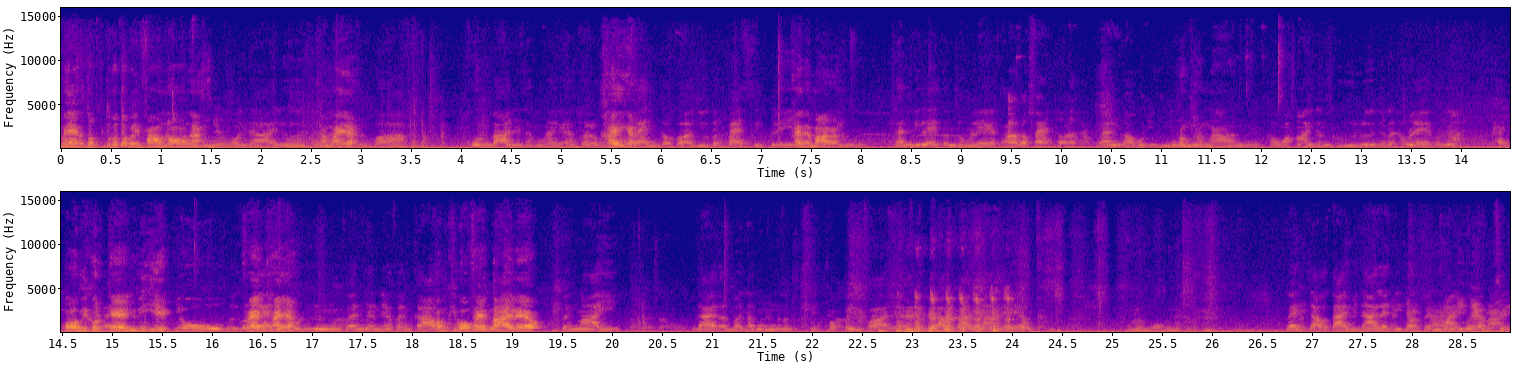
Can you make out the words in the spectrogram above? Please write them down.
แม่ก็ต้องก็ต้องไปเฝ้าน้องอะไม่ได้เลยทำไมอะลำบากคนบ้านจะทำไงอะเขาใครอะแฟนก็ก็อายุตั้งแปดสิบเลยใครลำบากอะฉันนี่แหละต้องดูแลเขาอ้าวแล้วแฟนเขาล่ะคะแฟนเขาก็อยู่นู่นต้องทำงาน เขาก็ไอทั้งคืนเลยฉันก็ดูแลเขานะอ๋อมีคนแก่อยู่นี่อีก อยู่มีนแฟนใครอะ คนหนึ่งแฟนฉันเนี่ยแฟนเก่าเขาคิดว่าแฟนตายแล้วแฟนใหม่ ได้กันมาตั้งสิบกว่าปีฝ่าแล้วแฟนเก่าตายนานแล้ว กูเริ่มงงแล้วเนี่ยแฟนเก่าตายไปนานแล้วที่ได้แฟนใหม่มาตั้งสิบ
